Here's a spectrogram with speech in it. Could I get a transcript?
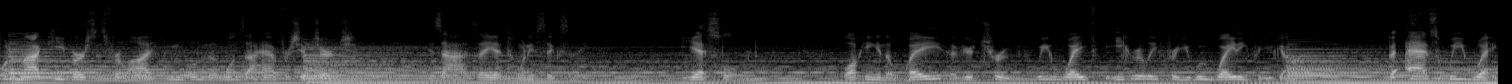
One of my key verses for life, and one of the ones I have for Shift Church, is Isaiah 26 8. Yes, Lord walking in the way of your truth. We wait eagerly for you. We're waiting for you, God. But as we wait,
